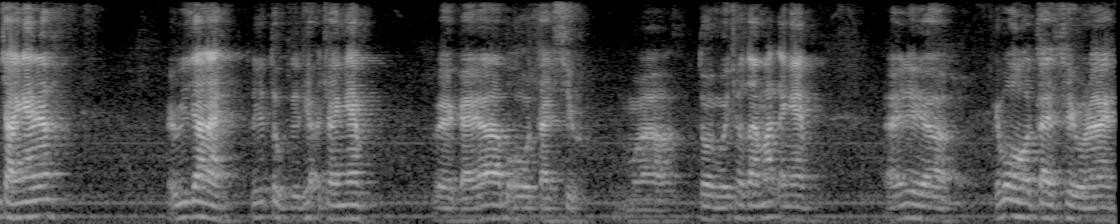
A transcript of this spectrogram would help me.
Xin chào anh em nhé. Cái video này tiếp tục giới thiệu cho anh em về cái ờ, bộ hồ tài xỉu mà tôi mới cho ra mắt anh em. Đấy thì ờ, cái bộ hồ tài xỉu này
